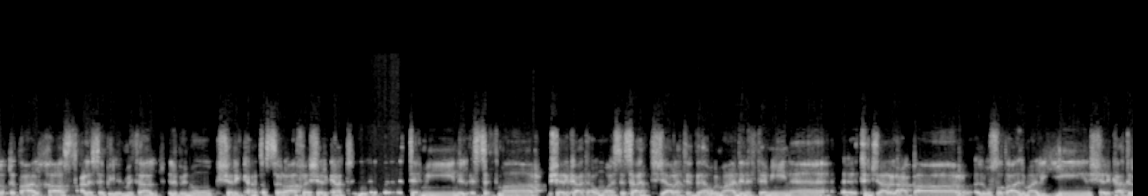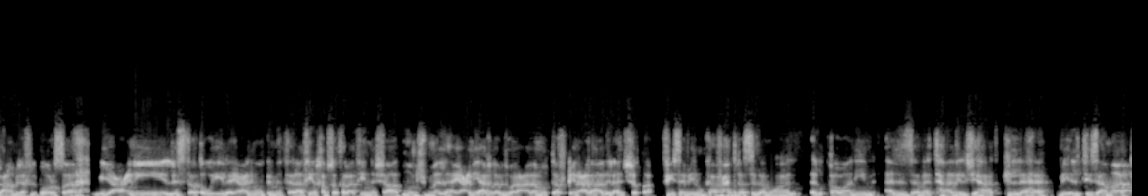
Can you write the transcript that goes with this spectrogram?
القطاع الخاص على سبيل المثال البنوك، شركات الصرافة، شركات التأمين، الاستثمار، شركات أو مؤسسات تجارة الذهب والمعادن الثمينة، تجار العقار، الوسطاء الماليين، الشركات العاملة في البورصة، يعني لستة طويلة يعني ممكن من 30 35 نشاط، مجملها يعني أغلب دول العالم متفقين على هذه الأنشطة، في سبيل مكافحة غسل الأموال، القوانين ألزمت هذه الجهات كلها بالتزامات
